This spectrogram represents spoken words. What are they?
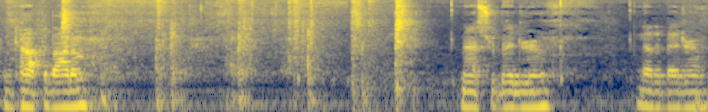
from top to bottom. Master bedroom, another bedroom.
